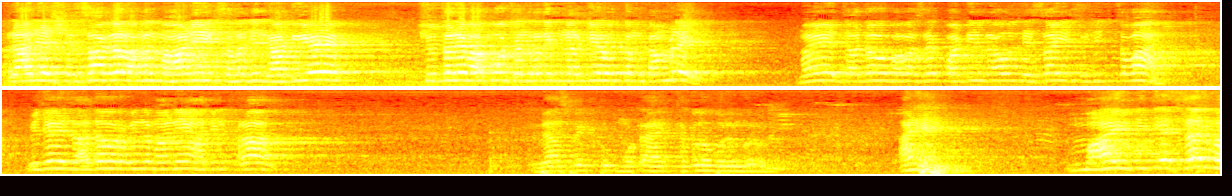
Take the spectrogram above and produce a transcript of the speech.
राजेश क्षीरसागर अमल महाडिक समरजित घाटिये। शिवतरे बापू चंद्रदीप नरके उत्तम कांबळे। महेश जाधव बाबासाहेब पाटील राहुल देसाई सुजित चव्हाण। विजय जाधव रवींद्र माने आदिल खराज व्यासपीठ खूप मोठा आहे थकलो बोलून बोलून. आणि महायुतीचे सर्व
